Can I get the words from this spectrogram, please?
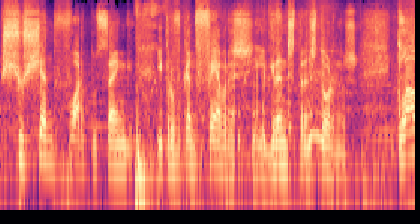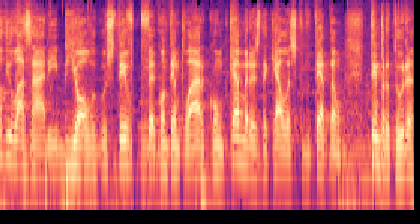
chuchando forte o sangue e provocando febres e grandes transtornos. Cláudio Lazari, biólogo, esteve a contemplar com câmaras daquelas que detectam temperatura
